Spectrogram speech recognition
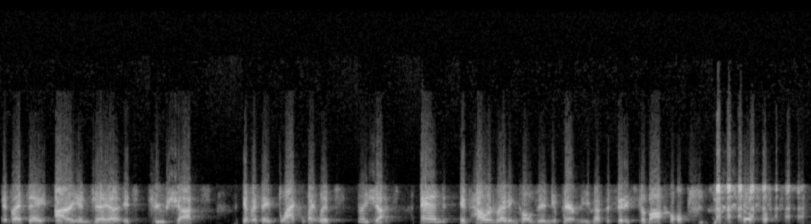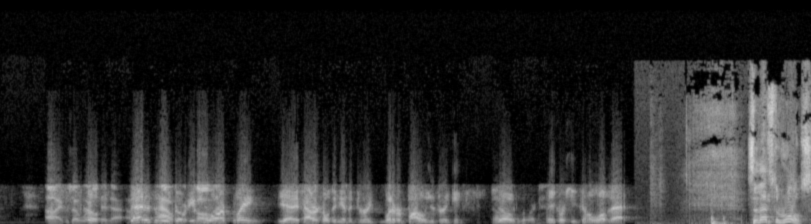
If I say Irian Jaya, it's two shots. If I say Black White Lips, three shots. And if Howard Redding calls in, you apparently you have to finish the bottle. so, Oh, I so wish so that uh, that is the rule. Howard So if call you are playing, yeah, if Howard calls in, you have to drink whatever bottle you're drinking. Oh, So, good Lord. and of course, he's gonna love that. so that's the rules.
